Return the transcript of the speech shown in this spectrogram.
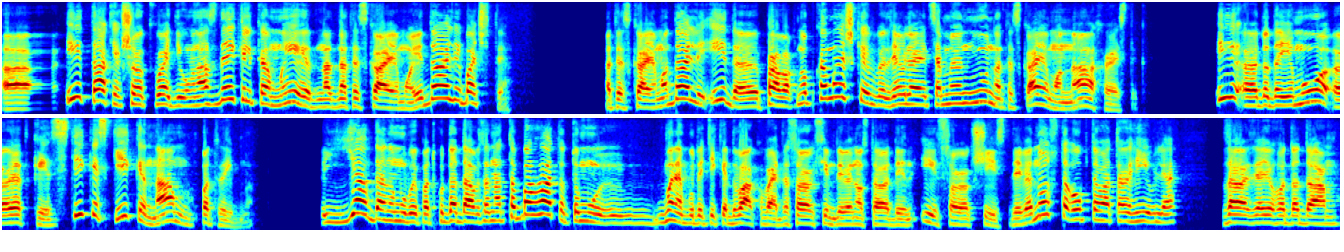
Е, І так, якщо кведів у нас декілька, ми натискаємо і далі, бачите? Натискаємо далі, і права кнопка мишки з'являється меню, натискаємо на хрестик. І додаємо рядки стільки, скільки нам потрібно. Я в даному випадку додав занадто багато, тому е, в мене буде тільки два кведи 4791 і 4690 оптова торгівля. Зараз я його додам.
